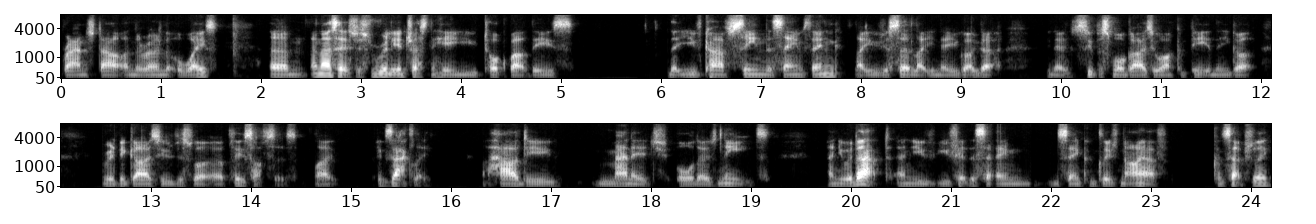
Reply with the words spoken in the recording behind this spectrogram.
branched out on their own little ways. Um, and I say it's just really interesting to hear you talk about these that you've kind of seen the same thing. Like you just said, like you know, you've got got you know super small guys who are competing, then you got really big guys who just were uh, police officers. Like exactly, how do you manage all those needs? and you adapt and you you've hit the same same conclusion that I have conceptually,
